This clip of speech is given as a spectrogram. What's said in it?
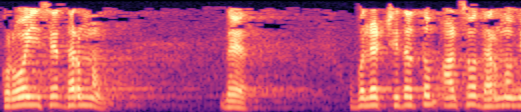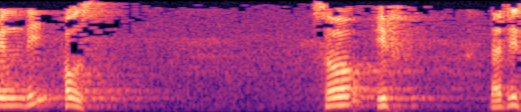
Crow is a dharma there. Upalakshitatvam also dharma in the house. So, if that is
